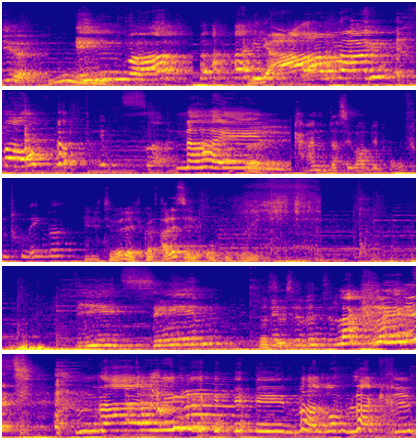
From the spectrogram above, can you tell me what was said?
4. Ingwer. Ja, Mann! Pizza. Nein. Kann man das überhaupt in den Ofen tun, Ingwer? Ja, natürlich, du kannst alles in den Ofen tun. Die 10. Das bitte, ist- bitte. Lakritz. Nein! Warum Lakritz?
